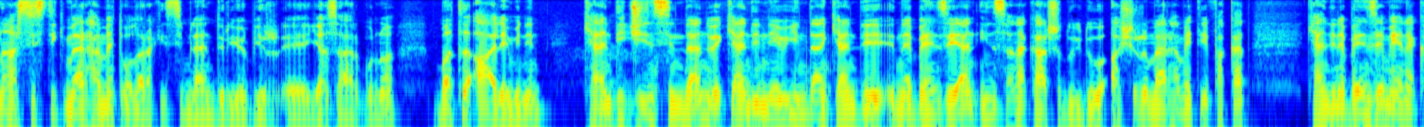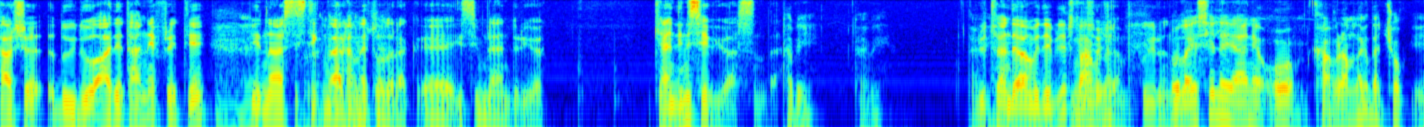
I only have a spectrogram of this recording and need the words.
narsistik merhamet olarak isimlendiriyor bir e, yazar bunu. Batı aleminin kendi cinsinden ve kendi nevinden, kendine benzeyen insana karşı duyduğu aşırı merhameti fakat kendine benzemeyene karşı duyduğu adeta nefreti evet, bir narsistik merhamet güzel. olarak e, isimlendiriyor. Kendini seviyor aslında. Tabii, tabii. Tabii. Lütfen devam edebilir miyiz hocam? Buyurun. Dolayısıyla yani o kavramları da çok e,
